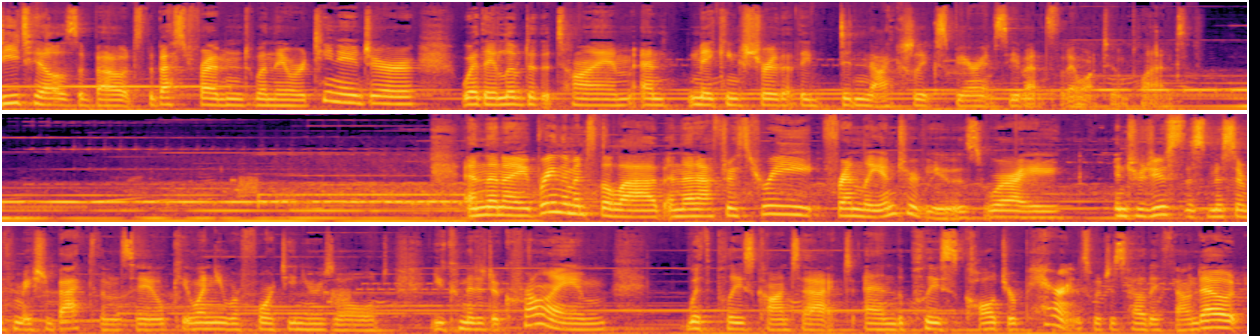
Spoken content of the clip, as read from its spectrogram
details about the best friend when they were a teenager, where they lived at the time and making sure that they didn't actually experience the events that I want to implant. And then I bring them into the lab, and then after three friendly interviews where I introduce this misinformation back to them and say, okay, when you were 14 years old, you committed a crime. with police contact, and the police called your parents, which is how they found out.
